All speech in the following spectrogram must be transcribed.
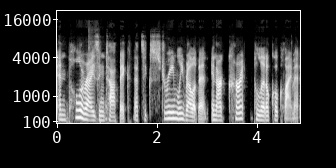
and polarizing topic that's extremely relevant in our current political climate.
